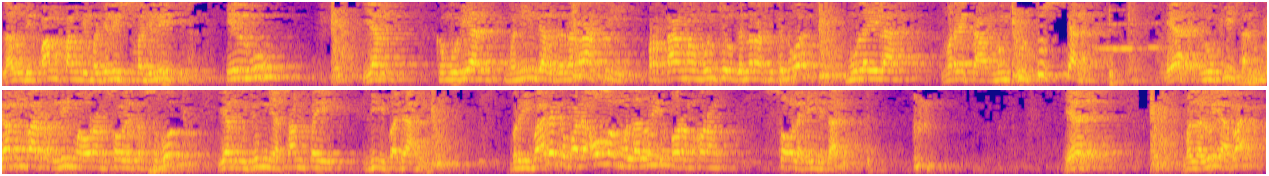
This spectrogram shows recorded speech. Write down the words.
lalu dipampang di majelis-majelis ilmu yang kemudian meninggal generasi pertama muncul generasi kedua mulailah mereka mengkultuskan ya lukisan gambar lima orang soleh tersebut yang ujungnya sampai diibadahi. Beribadah kepada Allah melalui orang-orang soleh ini tadi. Ya melalui apa?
